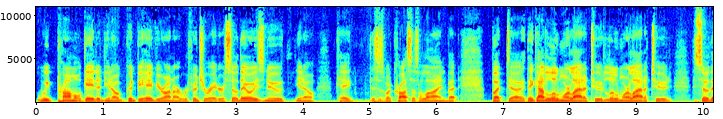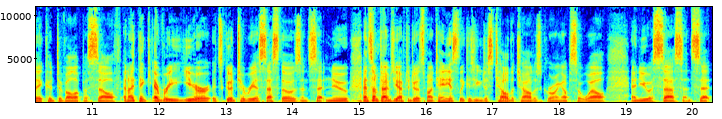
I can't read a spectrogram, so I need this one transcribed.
we promulgated, you know, good behavior on our refrigerator, so they always knew, you know, okay, this is what crosses a line. But but uh, they got a little more latitude, a little more latitude, so they could develop a self. And I think every year it's good to reassess those and set new. And sometimes you have to do it spontaneously because you can just tell the child is growing up so well, and you assess and set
